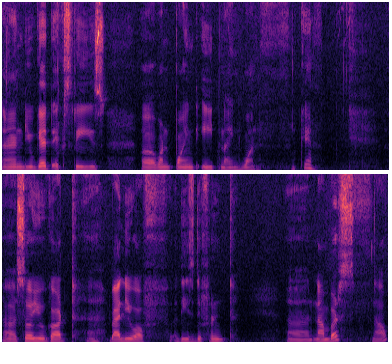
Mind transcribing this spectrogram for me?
and you get x 3 is uh, 1.891 okay. Uh, so, you got uh, value of these different uh, numbers now.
